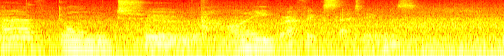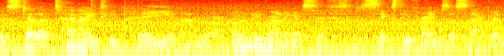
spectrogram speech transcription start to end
have gone to high graphic settings. We're still at 1080p and we're only running at 60 frames a second,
